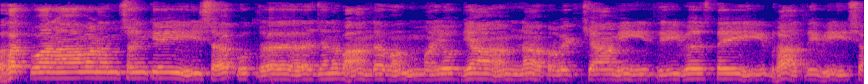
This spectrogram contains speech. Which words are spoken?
हत्वा रावणं शङ्कै सपुत्रजनबान्धवम् अयोध्यां न प्रवेक्ष्यामि त्रिभस्ते भ्रातृभिः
